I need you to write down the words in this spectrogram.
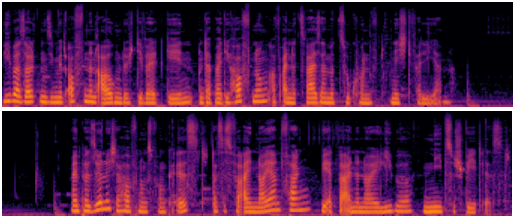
Lieber sollten Sie mit offenen Augen durch die Welt gehen und dabei die Hoffnung auf eine zweisame Zukunft nicht verlieren. Mein persönlicher Hoffnungsfunke ist, dass es für einen Neuanfang, wie etwa eine neue Liebe, nie zu spät ist.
